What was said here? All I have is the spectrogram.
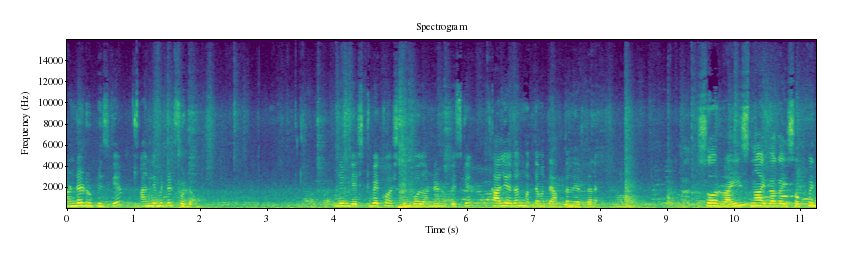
ಹಂಡ್ರೆಡ್ ರುಪೀಸ್ಗೆ ಅನ್ಲಿಮಿಟೆಡ್ ಫುಡ್ಡು ನಿಮ್ಗೆ ಎಷ್ಟು ಬೇಕೋ ಅಷ್ಟು ತಿನ್ಬೋದು ಹಂಡ್ರೆಡ್ ರುಪೀಸ್ಗೆ. ಖಾಲಿ ಆದಂಗೆ ಮತ್ತೆ ಮತ್ತೆ ಹಾಕ್ತಾನೆ ಇರ್ತಾರೆ. ಸೊ ರೈಸ್ನ ಇವಾಗ ಈ ಸೊಪ್ಪಿನ,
